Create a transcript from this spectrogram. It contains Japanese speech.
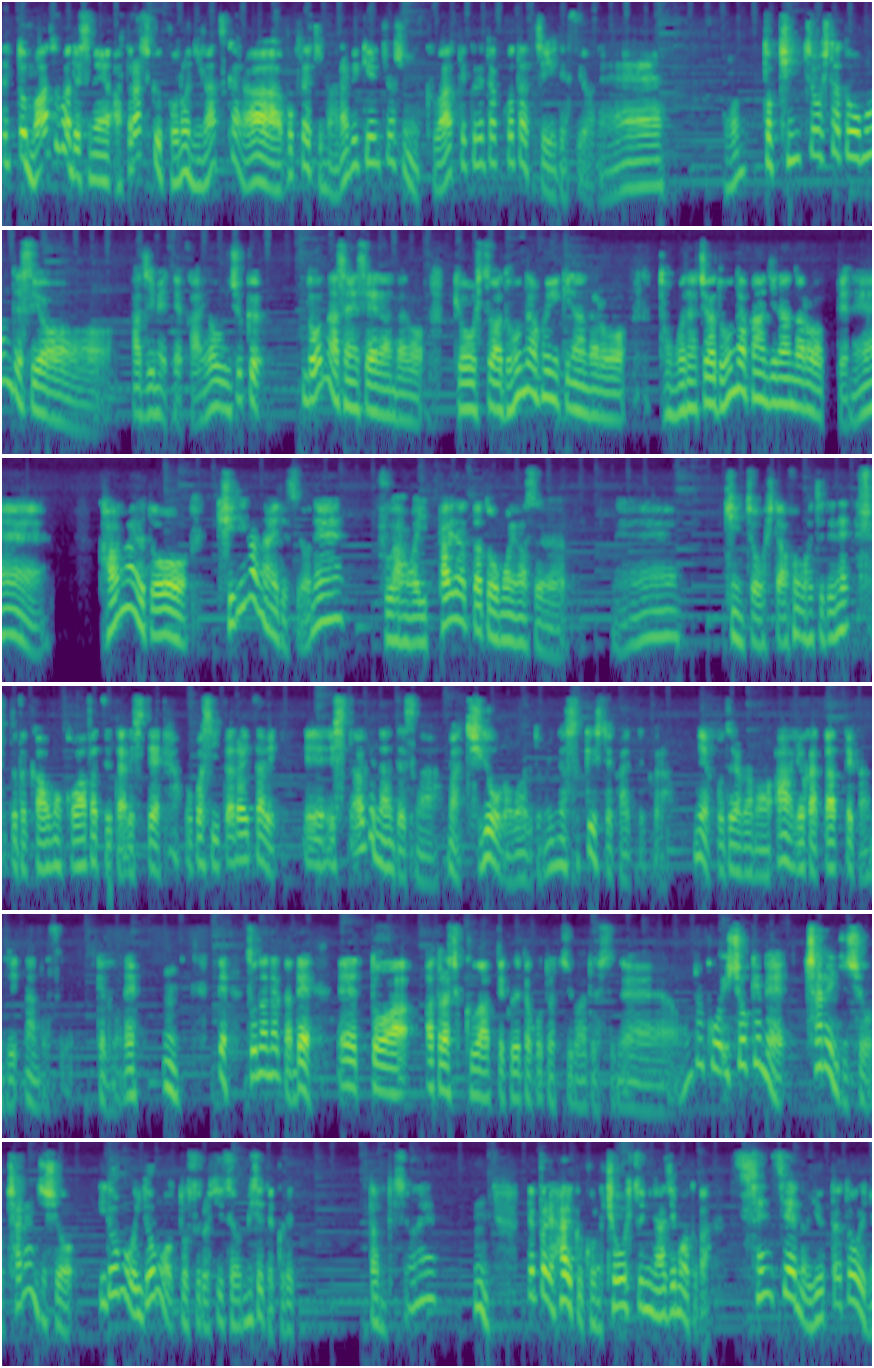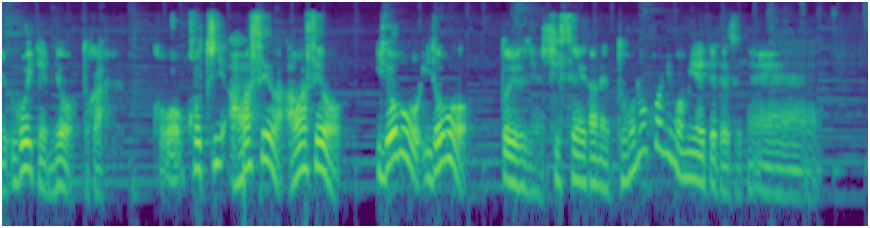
えっと、まずはですね、新しくこの2月から僕たち学び研究所に加わってくれた子たちですよね。ほんと緊張したと思うんですよ。初めて通う塾。どんな先生なんだろう？教室はどんな雰囲気なんだろう？友達はどんな感じなんだろうってね。考えると、キリがないですよね。不安はいっぱいだったと思います。ね緊張した面持ちでね、ちょっと顔もこわばってたりして、お越しいただいたり、えー、したわけなんですが、まあ、授業が終わるとみんなスッキリして帰ってくから、ね、こちら側も、ああ、よかったって感じなんですけど。けどもね。うん。で、そんな中で、えー、っと、新しく加わってくれた子たちはですね、本当にこう一生懸命チャレンジしよう、チャレンジしよう、挑もう挑もうとする姿勢を見せてくれたんですよね。うん。やっぱり早くこの教室に馴染もうとか、先生の言った通りに動いてみようとか、こう、こっちに合わせよう、合わせよう、挑もう、挑もうという、ね、姿勢がね、どの子にも見えてですね、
